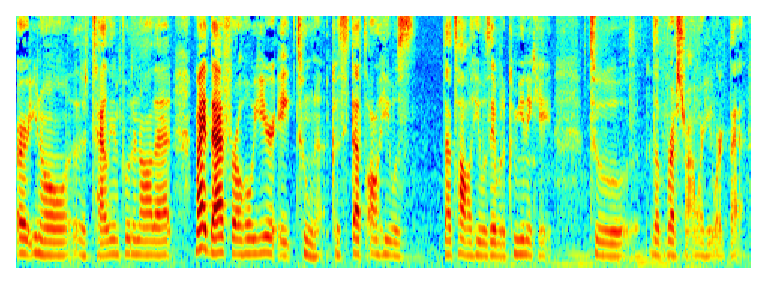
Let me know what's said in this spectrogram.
Or you know Italian food and all that. My dad for a whole year ate tuna because that's all he was. That's all he was able to communicate to the restaurant where he worked at.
